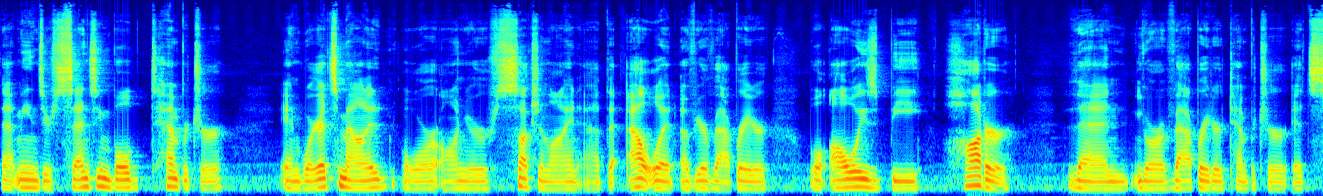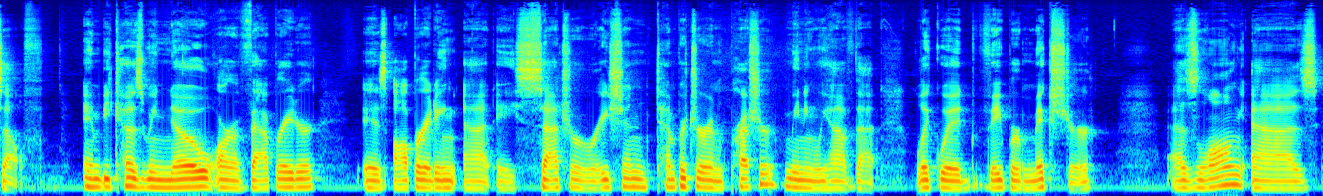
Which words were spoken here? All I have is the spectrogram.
that means your sensing bulb temperature and where it's mounted or on your suction line at the outlet of your evaporator will always be hotter than your evaporator temperature itself. And because we know our evaporator is operating at a saturation temperature and pressure, meaning we have that liquid vapor mixture, as long as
